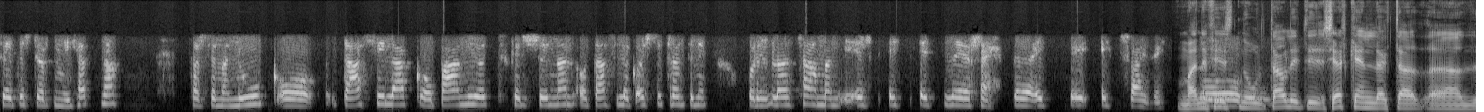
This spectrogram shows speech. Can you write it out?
sveitastjórnum í hérna þar sem að Núk og Dasilag og Banjut fyrir sunnan og Dasilag og Östufröndinni voru lögð saman í eitt, eitt, eitt með repp eða eitt, eitt svæði. Manni finnst nú dálítið sérkennilegt að, að,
